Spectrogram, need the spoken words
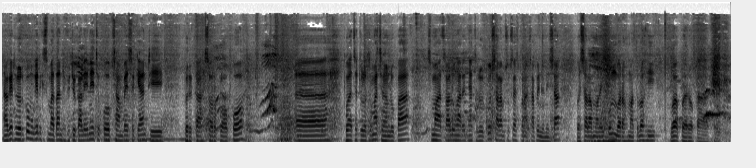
Nah oke dulurku mungkin kesempatan di video kali ini cukup sampai sekian di berkah Sor Klopo. Eh, buat sedulur semua jangan lupa semangat selalu ngaritnya dulurku. Salam sukses penak sapi Indonesia. Wassalamualaikum warahmatullahi wabarakatuh.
